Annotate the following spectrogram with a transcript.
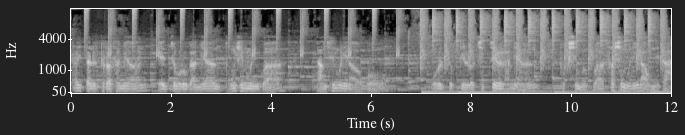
사직단을 들어서면 왼쪽으로 가면 동신문과 남신문이 나오고 오른쪽 길로 직진을 하면 북신문과 서신문이 나옵니다.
